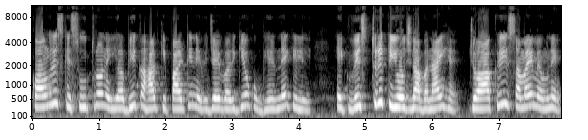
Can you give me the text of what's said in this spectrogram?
कांग्रेस के सूत्रों ने यह भी कहा कि पार्टी ने विजय वर्गीय को घेरने के लिए एक विस्तृत योजना बनाई है, जो आखिरी समय में उन्हें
